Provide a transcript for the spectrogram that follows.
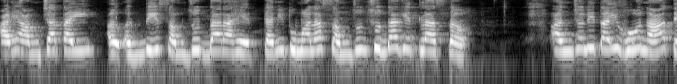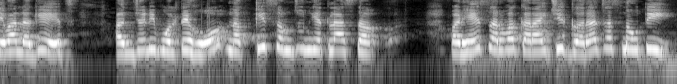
आणि आमच्या ताई अगदी समजूतदार आहेत. त्यांनी तुम्हाला समजून सुद्धा घेतलं असतं. अंजली ताई हो ना तेव्हा लगेच. अंजली बोलते हो नक्कीच समजून घेतलं असतं. पण हे सर्व करायची गरजच नव्हती.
